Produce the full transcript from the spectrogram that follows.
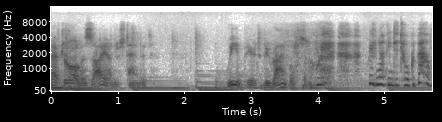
After all, as I understand it, We appear to be rivals. We, we've nothing to talk about.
